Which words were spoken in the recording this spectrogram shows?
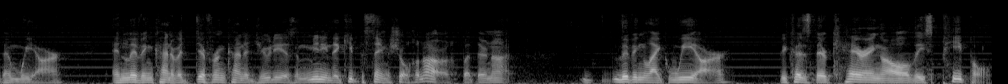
than we are, and living kind of a different kind of Judaism, meaning they keep the same Shulchan Aruch, but they're not living like we are because they're carrying all these people.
